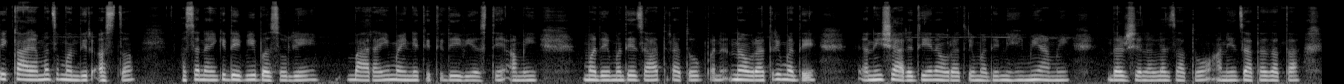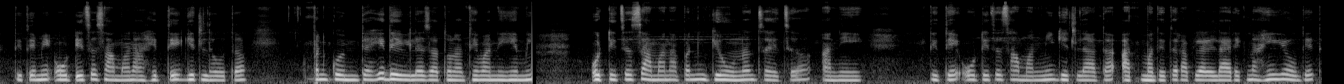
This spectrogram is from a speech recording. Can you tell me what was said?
ते कायमच मंदिर असतं. असं नाही की देवी बसवली. बाराही महिने तिथे देवी असते. आम्ही मध्ये मध्ये जात राहतो पण नवरात्रीमध्ये आणि शारदीय नवरात्रीमध्ये नेहमी आम्ही दर्शनाला जातो आणि जाता जाता तिथे मी ओटीचं सामान आहे ते घेतलं होतं. पण कोणत्याही देवीला जातो ना तेव्हा नेहमी ओटीचं सामान आपण घेऊनच जायचं आणि तिथे ओटीचं सामान मी घेतलं. आता आतमध्ये तर आपल्याला डायरेक्ट नाही येऊ देत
